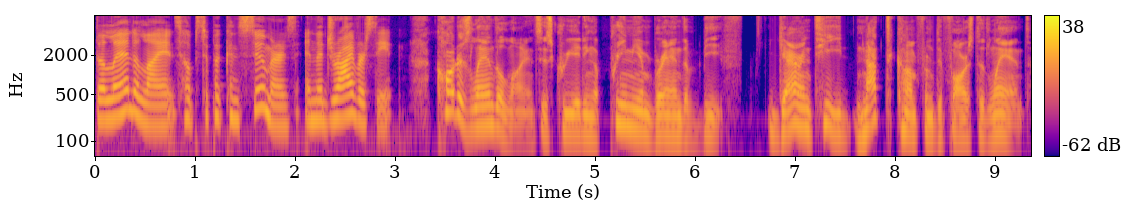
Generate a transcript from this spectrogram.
the Land Alliance hopes to put consumers in the driver's seat. Carter's Land Alliance is creating a premium brand of beef, guaranteed not to come from deforested land,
